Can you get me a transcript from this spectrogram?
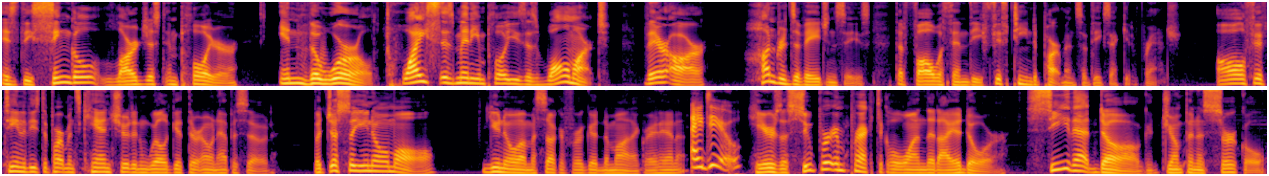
is the single largest employer in the world, twice as many employees as Walmart. There are hundreds of agencies that fall within the 15 departments of the executive branch. All 15 of these departments can, should, and will get their own episode. But just so you know them all, you know I'm a sucker for a good mnemonic, right, Hannah? I do. Here's a super impractical one that I adore. See that dog jump in a circle,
